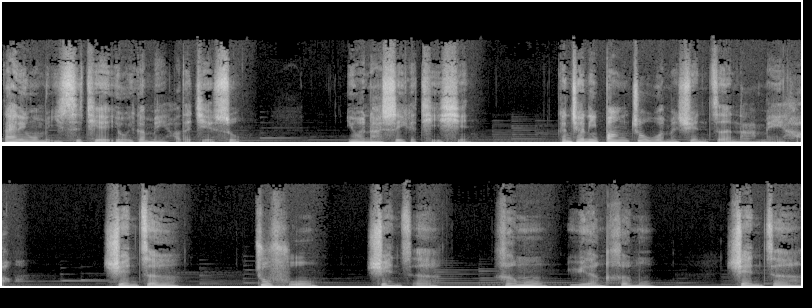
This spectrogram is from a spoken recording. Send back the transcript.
带领我们一次帖有一个美好的结束，因为那是一个提醒，恳求你帮助我们选择那美好。选择祝福，选择和睦与人和睦，选择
